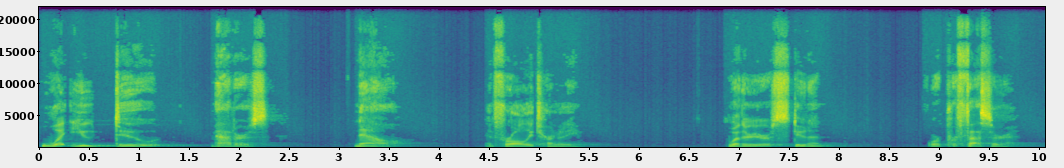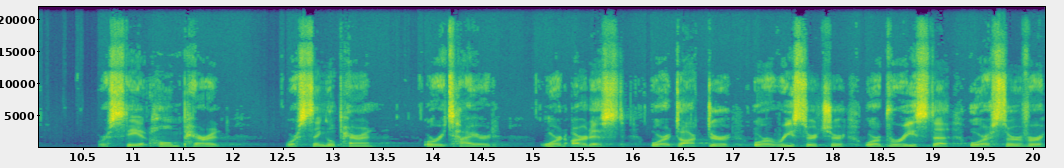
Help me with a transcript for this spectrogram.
What you do matters now and for all eternity. Whether you're a student or a professor, or a stay at home parent, or a single parent, or retired, or an artist, or a doctor, or a researcher, or a barista, or a server.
